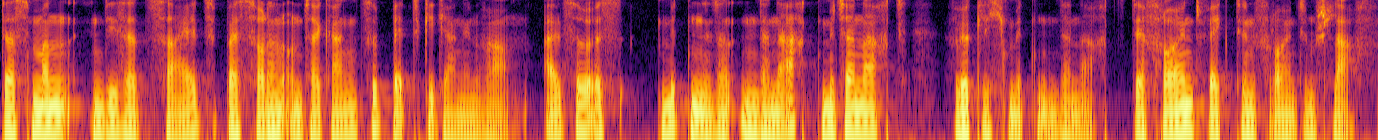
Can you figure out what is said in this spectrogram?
dass man in dieser Zeit bei Sonnenuntergang zu Bett gegangen war. Also es mitten in der Nacht, Mitternacht, wirklich mitten in der Nacht. Der Freund weckt den Freund im Schlaf,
